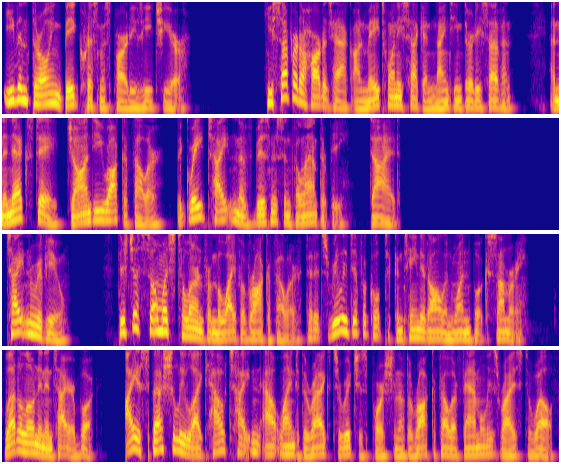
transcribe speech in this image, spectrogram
even throwing big Christmas parties each year. He suffered a heart attack on May 22, 1937, and the next day, John D. Rockefeller, the great titan of business and philanthropy, died. Titan Review There's just so much to learn from the life of Rockefeller that it's really difficult to contain it all in one book summary, let alone an entire book. I especially liked how Titan outlined the rags to riches portion of the Rockefeller family's rise to wealth.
